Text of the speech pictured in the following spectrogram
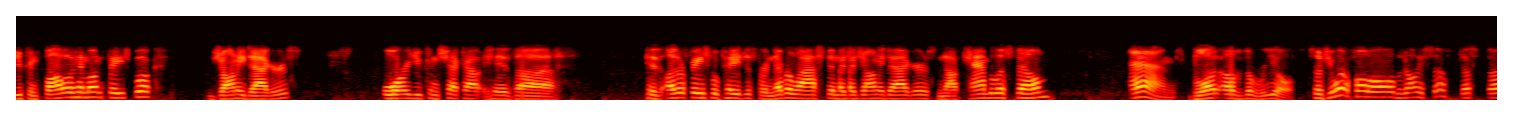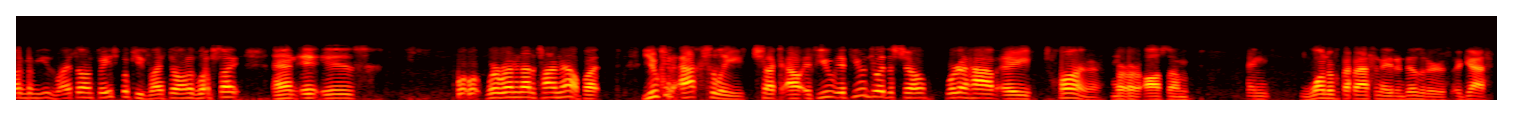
You can follow him on Facebook, Johnny Daggers, or you can check out his uh, his other Facebook pages for Neverlasting by Johnny Daggers, Noctambulous Film, and Blood of the Reel. So if you want to follow all the Johnny stuff, just uh, he's right there on Facebook. He's right there on his website, and it is. We're, we're running out of time now, but you can actually check out if you if you enjoyed the show. We're gonna have a ton more awesome and wonderful, fascinating visitors, guests,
